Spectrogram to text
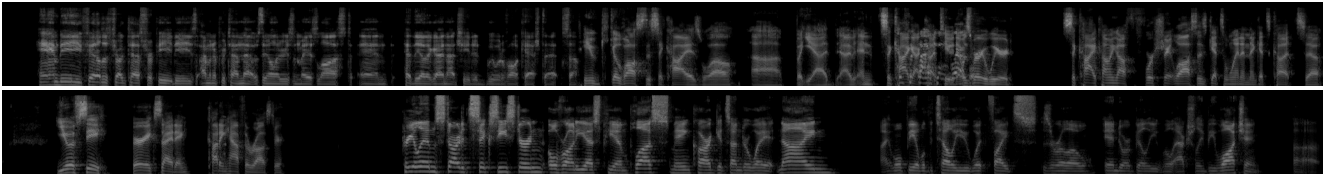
Hamdy failed his drug test for PEDs. I'm going to pretend that was the only reason Mayes lost. And had the other guy not cheated, we would have all cashed that. So he lost to Sakai as well. Uh, but yeah, and Sakai got cut too. That was very weird. Sakai coming off the four straight losses gets a win and then gets cut. So UFC, very exciting, cutting half the roster. Prelims start at six Eastern over on ESPN Plus. Main card gets underway at nine. I won't be able to tell you what fights Zerillo and or Billy will actually be watching, uh,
